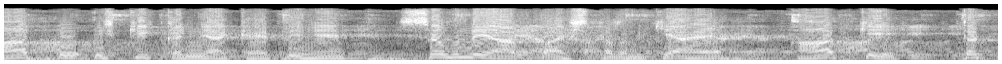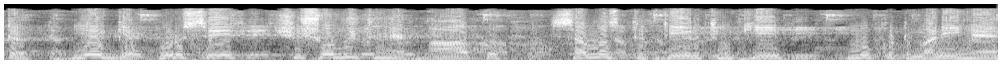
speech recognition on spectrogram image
आपको इसकी कन्या कहते हैं। सबने आपका स्तवन किया है। आपके तट यज्ञ पुर से सुशोभित है। आप समस्त तीर्थों की मुकुटमणि है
